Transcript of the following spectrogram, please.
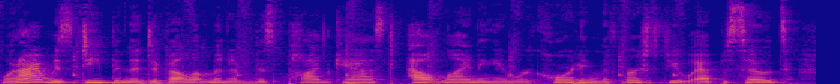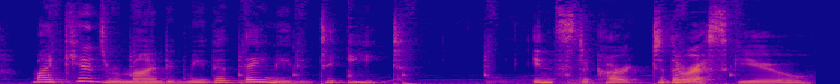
When I was deep in the development of this podcast, outlining and recording the first few episodes, my kids reminded me that they needed to eat. Instacart to the rescue.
